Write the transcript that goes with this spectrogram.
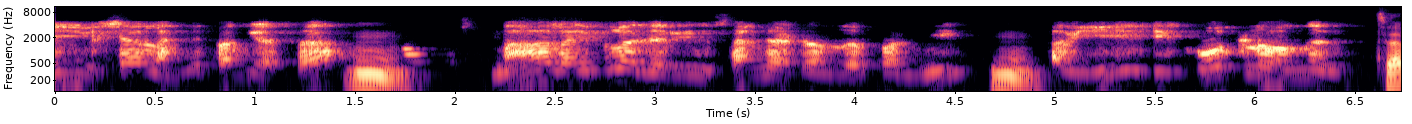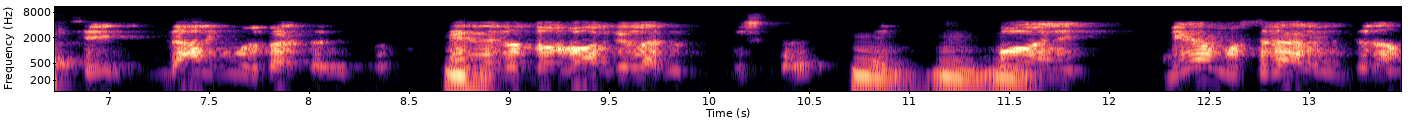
ఈ విషయాలు నాకు చెప్పాను కదా సార్ నా లైఫ్లో జరిగిన సంఘటన చెప్పండి అవి ఏంటి కోర్టులో ఉన్నది దానికి ముడి పెడుతుంది నేను ఏదో దుర్మార్గులు అది చూపిస్తుంది మేము ముసలాలు ఇద్దరం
